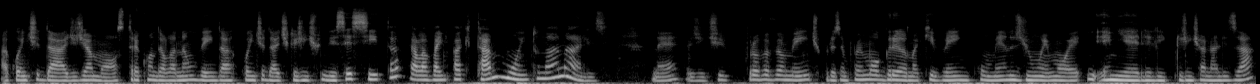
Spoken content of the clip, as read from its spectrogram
a quantidade de amostra, quando ela não vem da quantidade que a gente necessita, ela vai impactar muito na análise. Né? A gente provavelmente, por exemplo, um hemograma que vem com menos de um ml ali para a gente analisar,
